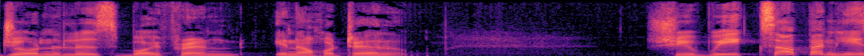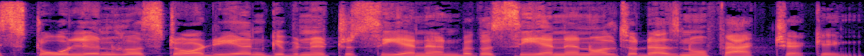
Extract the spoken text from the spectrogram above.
journalist boyfriend in a hotel. She wakes up and he's stolen her story and given it to CNN because CNN also does no fact checking.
